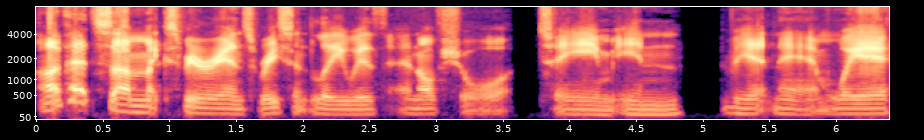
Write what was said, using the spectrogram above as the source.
I've had some experience recently with an offshore team in Vietnam where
